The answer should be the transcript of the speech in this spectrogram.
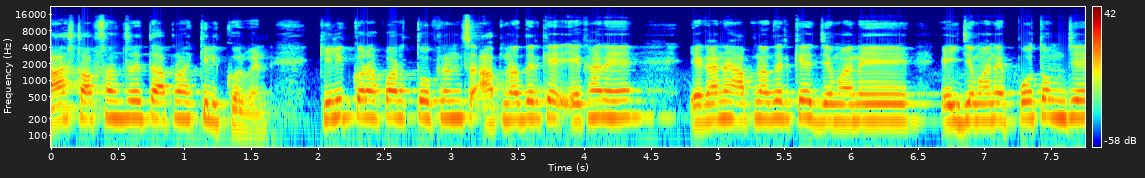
লাস্ট অপশানটাতে আপনারা ক্লিক করবেন। ক্লিক করার পর তো ফ্রেন্ডস আপনাদেরকে এখানে এখানে আপনাদেরকে যে মানে এই যে মানে প্রথম যে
